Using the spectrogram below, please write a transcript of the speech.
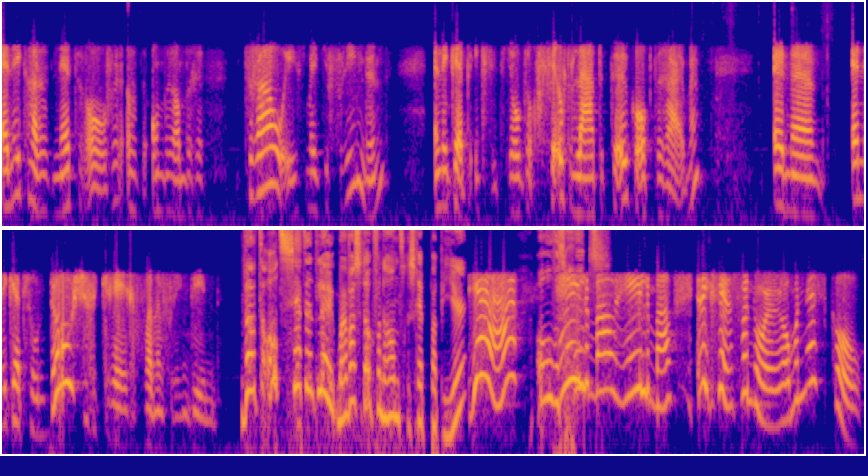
En ik had het net over, dat het onder andere trouw is met je vrienden. En ik, heb, ik zit hier ook nog veel te laat de keuken op te ruimen. En, eh, en ik heb zo'n doosje gekregen van een vriendin. Wat ontzettend leuk. Maar was het ook van handgeschept papier? Ja, Oh, wat goed. helemaal, helemaal. En ik zeg het van Nora Romanesco.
